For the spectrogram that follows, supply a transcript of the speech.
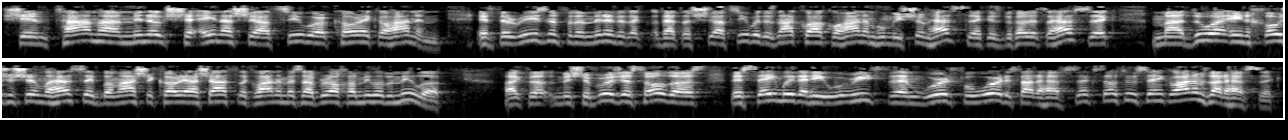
shem tam ha'minug she'ena she'atzibur kore kohanim. If the reason for the minug that the, that the she'atzibur does not call kohanim whom mishum hefsek is because it's a hefsek, madua ein chosheshim lehefsek b'mashe kore hashatz lekohanim es habrocha mila b'mila. Like the Mishabur just told us, the same way that he reads them word for word, it's not a hefsek, so too saying Kohanim is not a hefsek.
